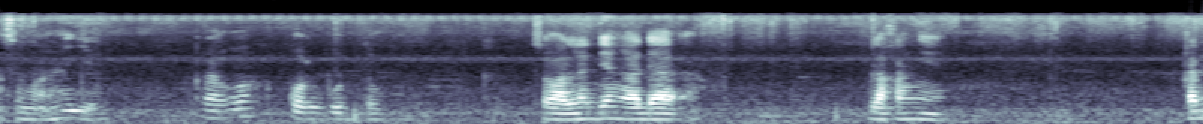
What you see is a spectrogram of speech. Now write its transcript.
Sama aja. kenapa? Kol buntung. Soalnya dia nggak ada belakangnya. Kan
